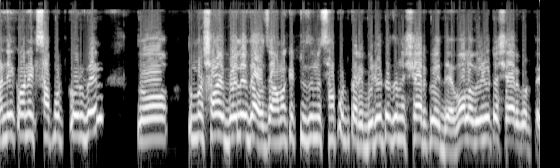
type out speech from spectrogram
অনেক অনেক সাপোর্ট করবেন। তো তোমরা সবাই বলে দাও যে আমাকে একটু জন্য সাপোর্ট করে, ভিডিওটা জন্য শেয়ার করে দেয়। বলো, ভিডিওটা শেয়ার করতে।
